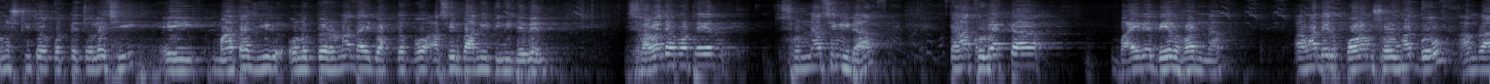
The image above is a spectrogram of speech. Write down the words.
অনুষ্ঠিত করতে চলেছি। এই মাতাজির অনুপ্রেরণাদায়ী বক্তব্য আশীর্বাণী তিনি দেবেন। সারদা মঠের সন্ন্যাসিনীরা, তারা খুব একটা বাইরে বের হন না। আমাদের পরম সৌভাগ্য, আমরা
